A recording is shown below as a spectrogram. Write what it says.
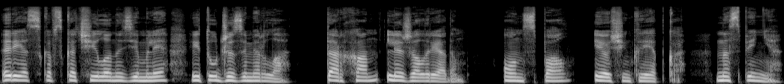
резко вскочила на земле и тут же замерла. Тархан лежал рядом. Он спал и очень крепко, на спине,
